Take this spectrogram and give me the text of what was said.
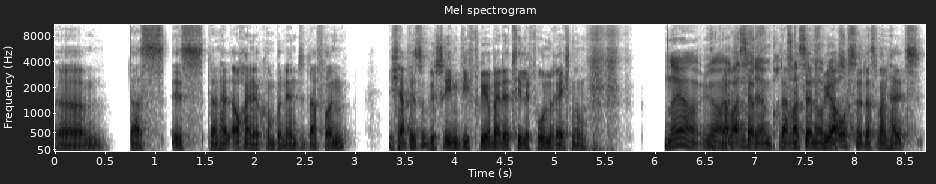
Ähm, das ist dann halt auch eine Komponente davon. Ich habe hier so geschrieben, wie früher bei der Telefonrechnung. Naja, ja, da war es ja, ja, da ja früher genau auch so, dass man halt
